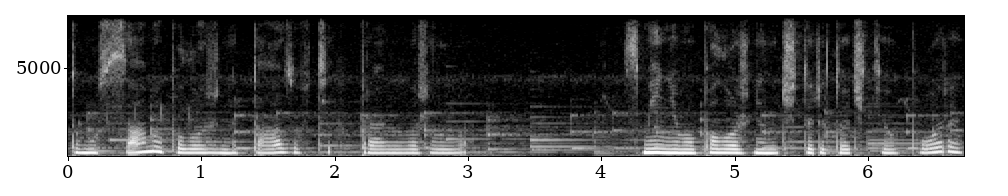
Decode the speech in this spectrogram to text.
тому саме положення тазу в цій вправі важливе. Змінюємо положення на 4 точки опори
